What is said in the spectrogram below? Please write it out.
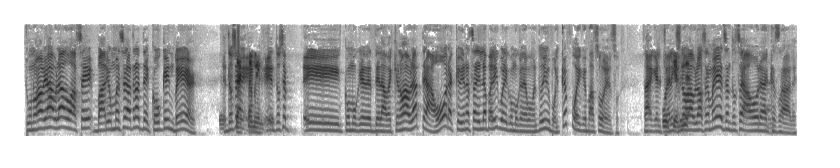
tú nos habías hablado hace varios meses atrás de Cocaine Bear. Entonces, Exactamente. eh, entonces eh, como que desde la vez que nos hablaste, ahora es que viene a salir la película y como que de momento digo, ¿por qué fue que pasó eso? O sea, que el Félix nos habló hace meses, entonces ahora es que sale.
